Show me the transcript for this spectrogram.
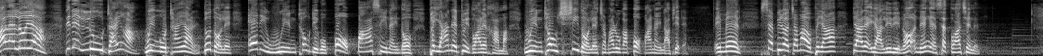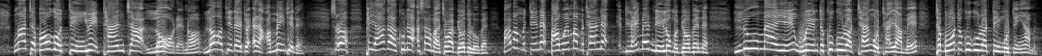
ဟာလေလုယာဒီတဲ့လူတိုင်းဟာဝင်ကိုထမ်းရတယ်သို့တော်လေအဲ့ဒီဝင်ထုတ်တွေကိုပေါ့ပါစေနိုင်တော့ဖျားနဲ့တွေ့သွားတဲ့ခါမှာဝင်ထုတ်ရှိတော်လဲကျွန်မတို့ကပေါ့ပါနိုင်တာဖြစ်တယ်အာမင်ဆက်ပြီးတော့ကျွန်မကိုဖျားပြတဲ့အရာလေးတွေနော်အနှဲငယ်ဆက်သွားခြင်းတယ် ငါတဘိုးကိုတင်၍ထမ်းကြလော့တယ်နော်လော့ဖြစ်တဲ့အတွက်အဲ့ဒါအမိန့်ဖြစ်တယ်ဆိုတော့ဖခင်ကခုနအစမှာကျွန်မပြောသလိုပဲဘာမှမတင်နဲ့ဘာဝင်မှမထမ်းနဲ့ဒီတိုင်းပဲနေလို့မပြောဘဲနဲ့လူမှန်ရင်ဝင်တစ်ခုခုတော့ထမ်းကိုထမ်းရမယ်တဘိုးတစ်ခုခုတော့တင်ကိုတင်ရမယ်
